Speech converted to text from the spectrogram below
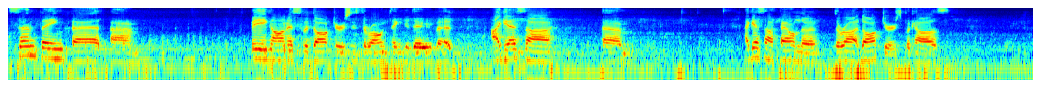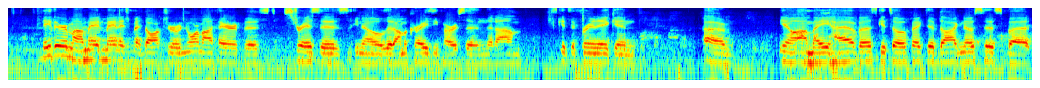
some think that um, being honest with doctors is the wrong thing to do, but I guess I, um, I guess I found the, the right doctors because neither my med management doctor nor my therapist stresses, you know, that I'm a crazy person, that I'm schizophrenic, and um, you know, I may have a schizoaffective diagnosis, but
